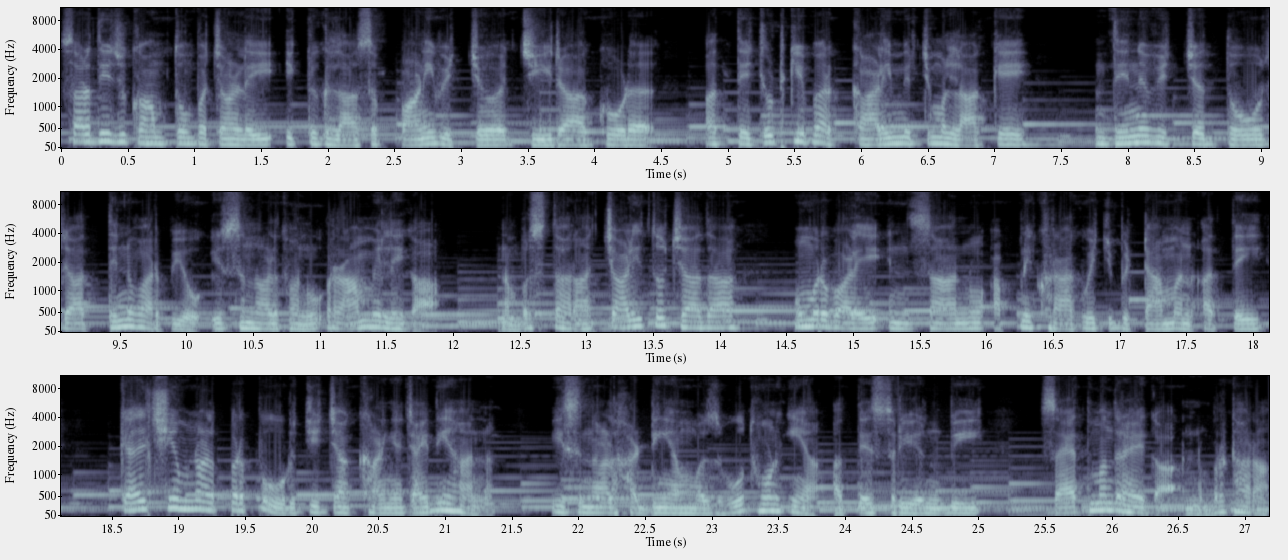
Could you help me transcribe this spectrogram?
ਸਰਦੀ ਜ਼ੁਕਾਮ ਤੋਂ ਬਚਣ ਲਈ ਇੱਕ ਗਲਾਸ ਪਾਣੀ ਵਿੱਚ ਜੀਰਾ, ਗੁੜ ਅਤੇ ਚੁਟਕੀ ਭਰ ਕਾਲੀ ਮਿਰਚ ਮਿਲਾ ਕੇ ਦਿਨ ਵਿੱਚ 2 ਜਾਂ 3 ਵਾਰ ਪੀਓ। ਇਸ ਨਾਲ ਤੁਹਾਨੂੰ ਆਰਾਮ ਮਿਲੇਗਾ। ਨੰਬਰ 17 40 ਤੋਂ ਜ਼ਿਆਦਾ ਉਮਰ ਵਾਲੇ ਇਨਸਾਨ ਨੂੰ ਆਪਣੀ ਖੁਰਾਕ ਵਿੱਚ ਵਿਟਾਮਿਨ ਅਤੇ ਕੈਲਸ਼ੀਅਮ ਨਾਲ ਭਰਪੂਰ ਚੀਜ਼ਾਂ ਖਾਣੀਆਂ ਚਾਹੀਦੀਆਂ ਹਨ। ਇਸ ਨਾਲ ਹੱਡੀਆਂ ਮਜ਼ਬੂਤ ਹੋਣਗੀਆਂ ਅਤੇ ਸਰੀਰ ਵੀ ਸਿਹਤਮੰਦ ਰਹੇਗਾ। ਨੰਬਰ 18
